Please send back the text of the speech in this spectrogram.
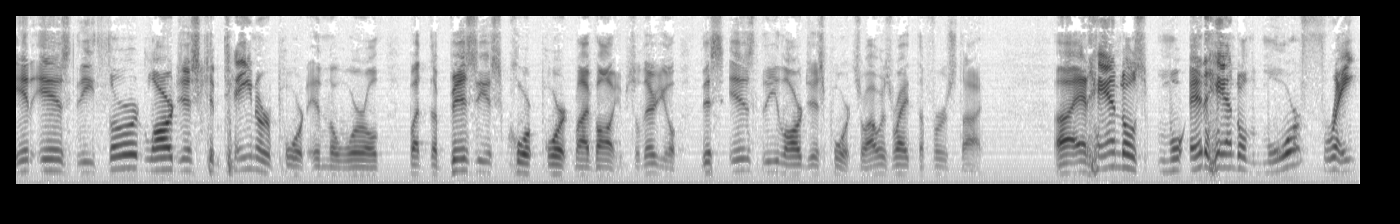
it is the third largest container port in the world, but the busiest port by volume. So there you go. This is the largest port. So I was right the first time. Uh, it handles more. It handled more freight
